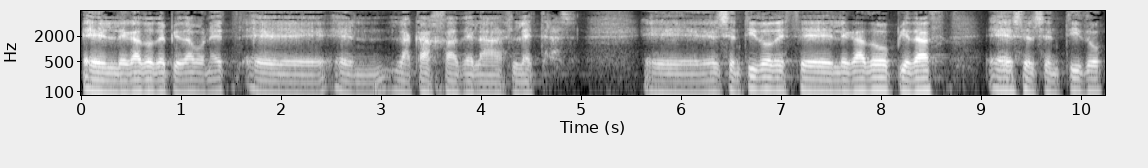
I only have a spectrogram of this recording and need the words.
el legado de Piedad Bonet eh, en la caja de las letras. Eh, el sentido de este legado, Piedad, es el sentido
